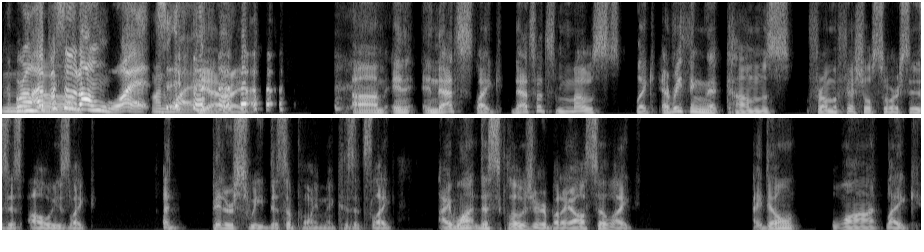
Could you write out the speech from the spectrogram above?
Well, episode on what? On what? Yeah, right. um and and that's like that's what's most like everything that comes from official sources is always like a bittersweet disappointment because it's like i want disclosure but i also like i don't want like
